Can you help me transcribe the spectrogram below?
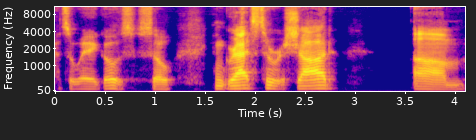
that's the way it goes. So, congrats to Rashad. Um,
